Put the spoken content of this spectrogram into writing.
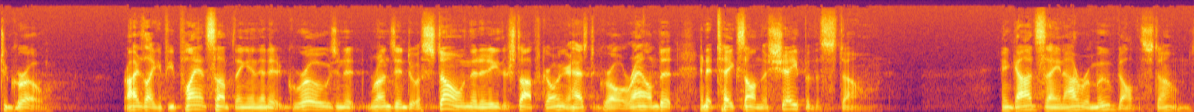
to grow. Right? It's like if you plant something and then it grows and it runs into a stone, then it either stops growing or has to grow around it and it takes on the shape of the stone. And God's saying, I removed all the stones.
